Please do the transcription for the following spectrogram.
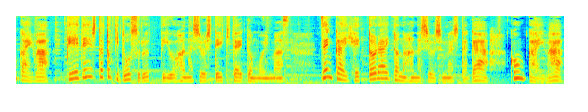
今回は停電した時どうするっていうお話をしていきたいと思います。前回ヘッドライトの話をしましたが今回は、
